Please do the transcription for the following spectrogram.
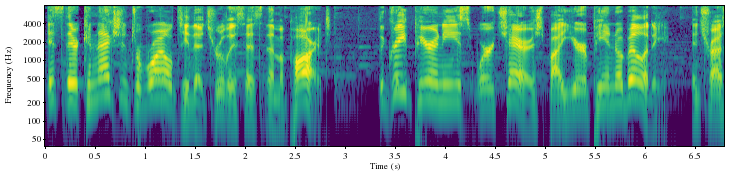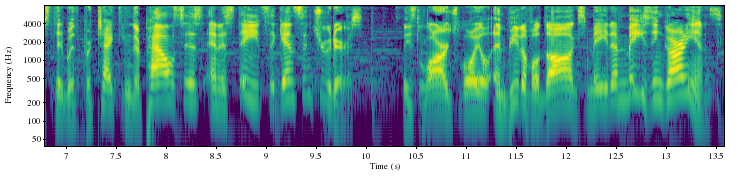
it's their connection to royalty that truly sets them apart. The Great Pyrenees were cherished by European nobility, entrusted with protecting their palaces and estates against intruders. These large, loyal, and beautiful dogs made amazing guardians.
